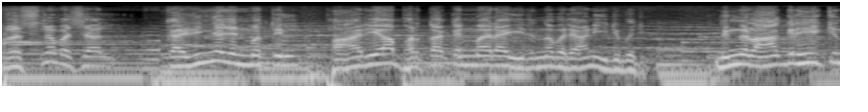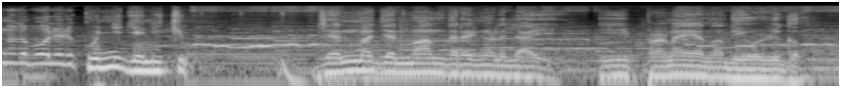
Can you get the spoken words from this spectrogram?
പ്രശ്നവശാൽ കഴിഞ്ഞ ജന്മത്തിൽ ഭാര്യാഭർത്താക്കന്മാരായിരുന്നവരാണ് ഇരുവരും. നിങ്ങൾ ആഗ്രഹിക്കുന്നത് പോലൊരു കുഞ്ഞ് ജനിക്കും. ജന്മജന്മാന്തരങ്ങളിലായി ഈ പ്രണയ നദി ഒഴുകും.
